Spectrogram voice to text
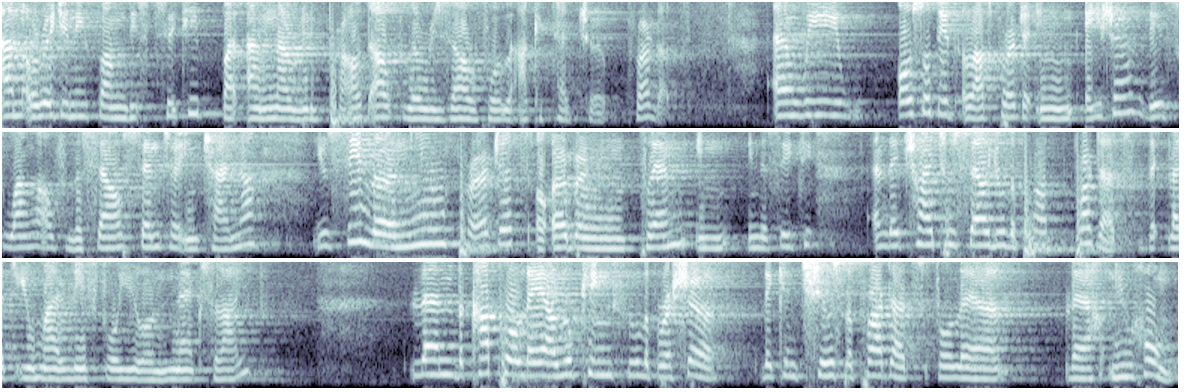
I'm originally from this city, but I'm not really proud of the result for the architecture product. And we also did a lot of project in Asia. This is one of the sales center in China. You see the new project or urban plan in, in the city, and they try to sell you the pro products that, that you might live for your next life. Then the couple, they are looking through the brochure. They can choose the products for their, their new home.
